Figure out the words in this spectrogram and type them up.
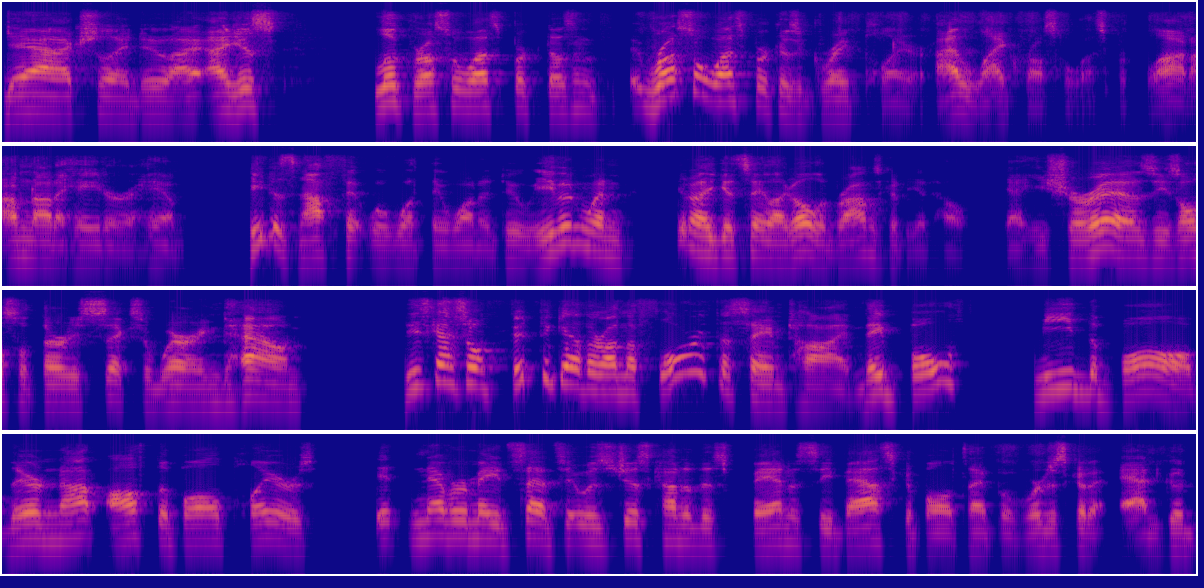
Yeah, actually, I do. I, I just look. Russell Westbrook doesn't. Russell Westbrook is a great player. I like Russell Westbrook a lot. I'm not a hater of him. He does not fit with what they want to do. Even when you know you could say like, "Oh, LeBron's going to get healthy." Yeah, he sure is. He's also 36 and wearing down. These guys don't fit together on the floor at the same time. They both need the ball. They're not off the ball players. It never made sense. It was just kind of this fantasy basketball type of we're just going to add good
